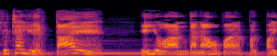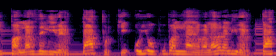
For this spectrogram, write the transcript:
¿Qué otras libertades ellos han ganado para el país para hablar de libertad? Porque hoy ocupan la palabra libertad.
